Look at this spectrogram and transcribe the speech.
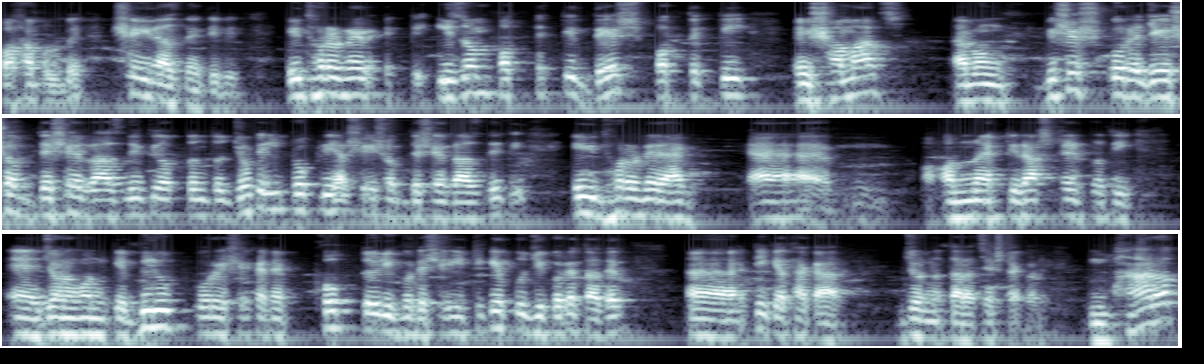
কথা বলবে, সেই রাজনীতিবিদ। এই ধরনের একটি ইজম, প্রত্যেকটি দেশ, প্রত্যেকটি, এই সমাজ এবং বিশেষ করে যেসব দেশের রাজনীতি অত্যন্ত জটিল প্রক্রিয়া সেই সব দেশের রাজনীতি, এই ধরনের এক অন্য একটি রাষ্ট্রের প্রতি জনগণকে বিরূপ করে সেখানে ক্ষোভ তৈরি করে সেইটিকে পুঁজি করে তাদের টিকে থাকার জন্য তারা চেষ্টা করে। ভারত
